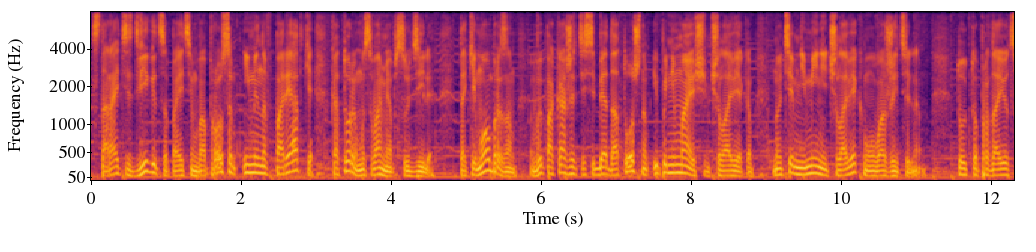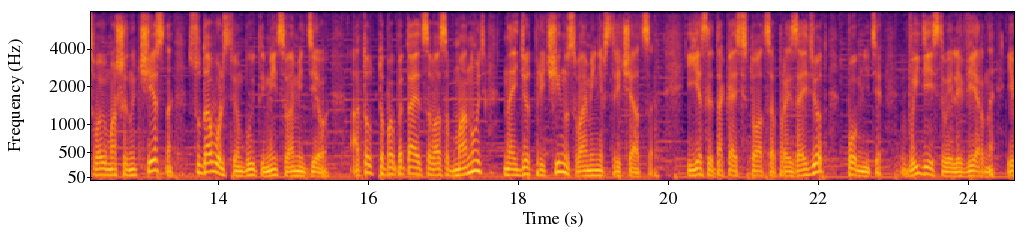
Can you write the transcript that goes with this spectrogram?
Старайтесь двигаться по этим вопросам именно в порядке, который мы с вами обсудили. Таким образом, вы покажете себя дотошным и понимающим человеком, но тем не менее человеком уважительным. Тот, кто продает свою машину честно, с удовольствием будет иметь с вами дело. А тот, кто попытается вас обмануть, найдет причину с вами не встречаться. И если такая ситуация произойдет, помните, вы действовали верно и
